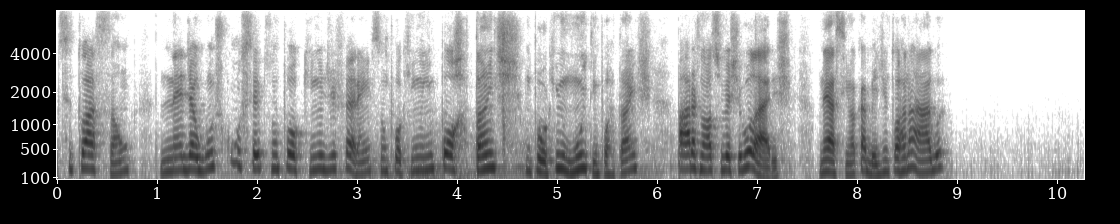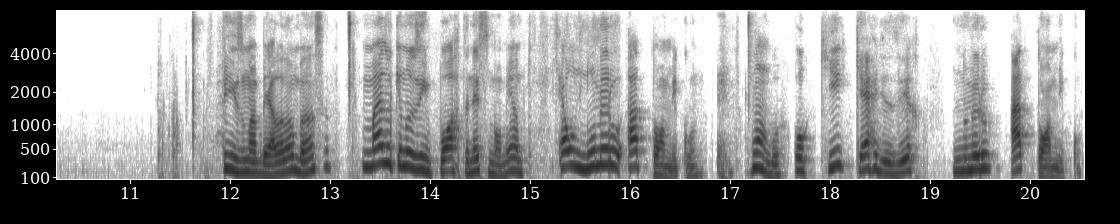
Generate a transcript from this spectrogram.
situação né, de alguns conceitos um pouquinho diferentes, um pouquinho importantes, um pouquinho muito importantes para os nossos vestibulares. Né? Assim, eu acabei de entornar água, fiz uma bela lambança, mas o que nos importa nesse momento é o número atômico. Longo, o que quer dizer número atômico?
